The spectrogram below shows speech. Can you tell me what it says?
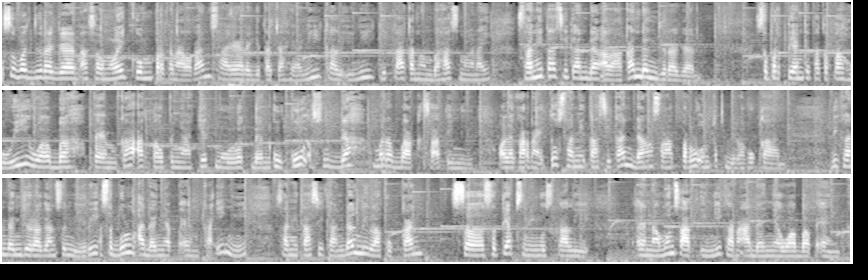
Sobat Juragan, Assalamualaikum. Perkenalkan, saya Regita Cahyani. Kali ini kita akan membahas mengenai sanitasi kandang ala kandang juragan. Seperti yang kita ketahui, wabah PMK atau penyakit mulut dan kuku sudah merebak saat ini. Oleh karena itu, sanitasi kandang sangat perlu untuk dilakukan. Di kandang juragan sendiri, sebelum adanya PMK ini, sanitasi kandang dilakukan setiap seminggu sekali Eh, namun saat ini karena adanya wabah PMK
